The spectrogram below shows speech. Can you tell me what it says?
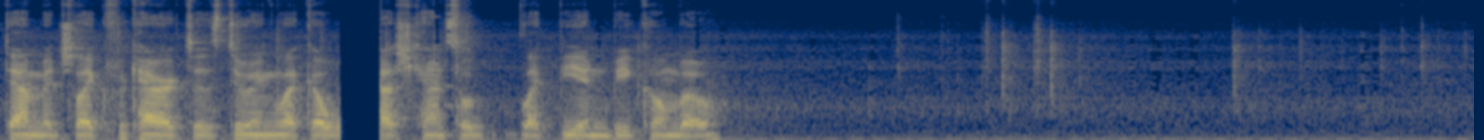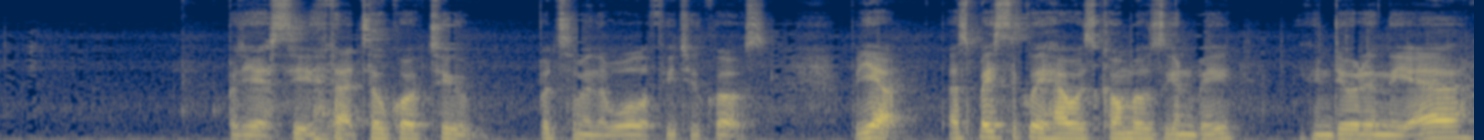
damage, like for characters doing like a dash cancel, like BNB combo. But yeah, see, that tilt quirk two puts him in the wall if you're too close. But yeah, that's basically how his combos are going to be. You can do it in the air.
